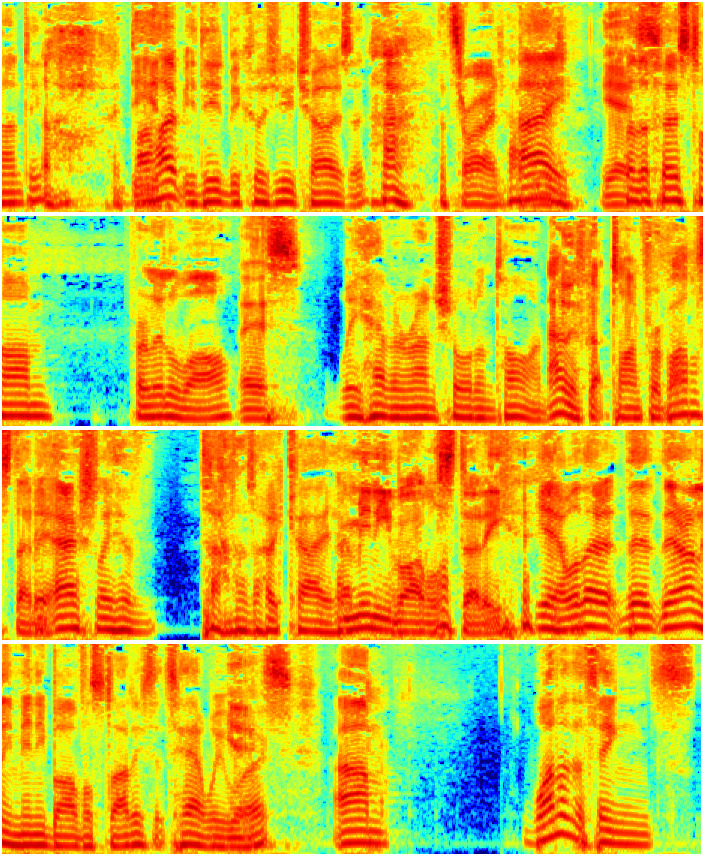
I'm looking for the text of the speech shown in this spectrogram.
Hunty? Oh, I. I hope you did because you chose it. That's right. Hey, yes. for the first time for a little while, yes. we haven't run short on time. Now we've got time for a Bible study. We actually have done it okay. a mini Bible study. Yeah, well, they're, they're, they're only mini Bible studies. That's how we Yes. work. Um, one of the things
